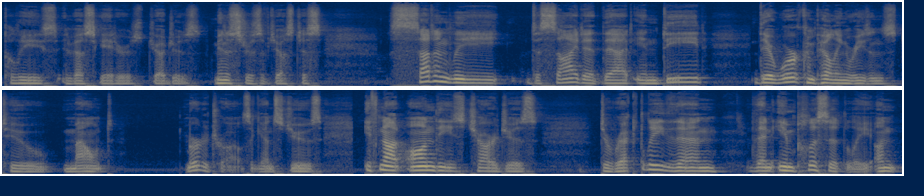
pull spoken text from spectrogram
police, investigators, judges, ministers of justice, suddenly decided that indeed there were compelling reasons to mount murder trials against Jews, if not on these charges directly, then, then implicitly un,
